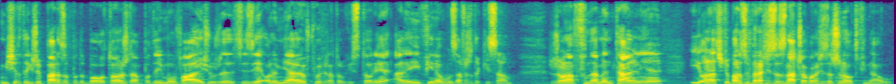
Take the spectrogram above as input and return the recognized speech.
mi się w tej grze bardzo podobało to, że tam podejmowałeś już decyzje, one miały wpływ na tą historię, ale jej finał był zawsze taki sam, że ona fundamentalnie i ona to bardzo wyraźnie zaznacza, bo ona się zaczyna od finału.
